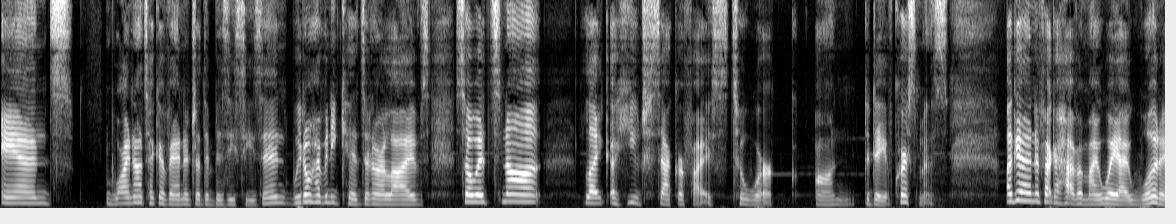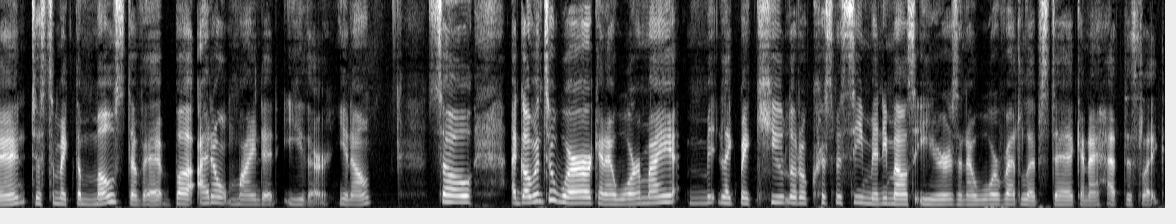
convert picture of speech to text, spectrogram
And why not take advantage of the busy season? We don't have any kids in our lives. So it's not like a huge sacrifice to work on the day of Christmas. Again, if I could have it my way, I wouldn't just to make the most of it, but I don't mind it either, you know? So I go into work and I wore my like my cute little Christmassy Minnie Mouse ears and I wore red lipstick and I had this like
